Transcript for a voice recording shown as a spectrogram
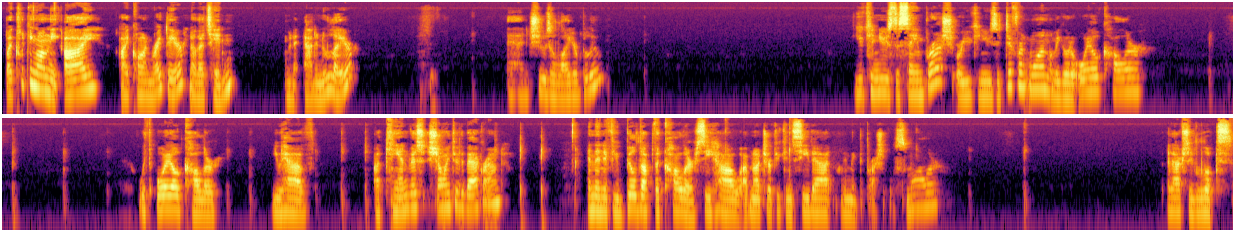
by clicking on the eye icon right there. Now that's hidden. I'm going to add a new layer and choose a lighter blue. You can use the same brush or you can use a different one. Let me go to oil color with oil color, you have a canvas showing through the background. And then if you build up the color, see how, I'm not sure if you can see that. Let me make the brush a little smaller. It actually looks,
